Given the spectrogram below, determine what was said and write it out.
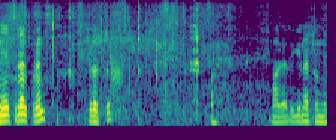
నేచురల్ ఫ్రెండ్స్ చూడొచ్చు. బాగా దిగినట్టుంది.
